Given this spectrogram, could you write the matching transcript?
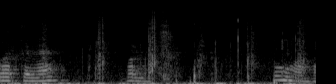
ว่าเสือคน พุ่งออกไป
